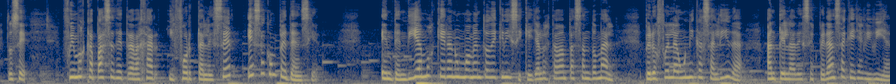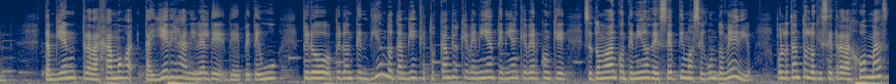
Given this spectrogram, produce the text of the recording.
Entonces, fuimos capaces de trabajar y fortalecer esa competencia entendíamos que eran un momento de crisis, que ya lo estaban pasando mal, pero fue la única salida ante la desesperanza que ellas vivían. También trabajamos talleres a nivel de, PTU, pero, pero entendiendo también que estos cambios que venían tenían que ver con que se tomaban contenidos de séptimo a segundo medio. Por lo tanto, lo que se trabajó más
